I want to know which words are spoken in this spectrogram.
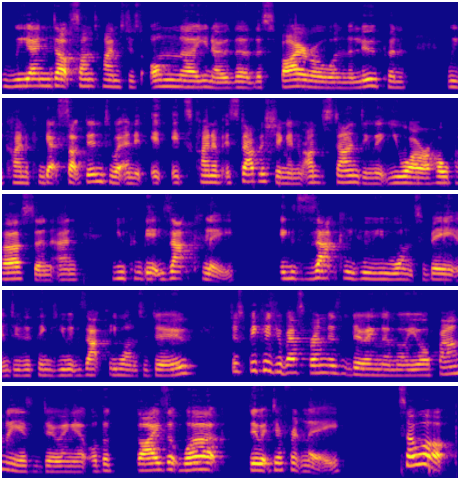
we end up sometimes just on the, you know, the the spiral and the loop and we kind of can get sucked into it and it, it, it's kind of establishing and understanding that you are a whole person and you can be exactly exactly who you want to be and do the things you exactly want to do just because your best friend isn't doing them or your family isn't doing it or the guys at work do it differently so what?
